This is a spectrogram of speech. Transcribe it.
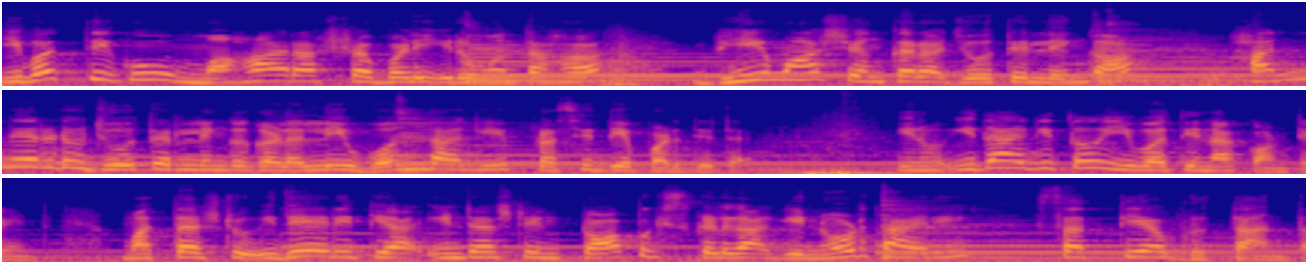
ಇವತ್ತಿಗೂ ಮಹಾರಾಷ್ಟ್ರ ಬಳಿ ಇರುವಂತಹ ಭೀಮಾಶಂಕರ ಜ್ಯೋತಿರ್ಲಿಂಗ ಹನ್ನೆರಡು ಜ್ಯೋತಿರ್ಲಿಂಗಗಳಲ್ಲಿ ಒಂದಾಗಿ ಪ್ರಸಿದ್ಧಿ ಪಡೆದಿದೆ. ಇನ್ನು ಇದಾಗಿತ್ತು ಇವತ್ತಿನ ಕಾಂಟೆಂಟ್ ಮತ್ತಷ್ಟು ಇದೇ ರೀತಿಯ ಇಂಟ್ರೆಸ್ಟಿಂಗ್ ಟಾಪಿಕ್ಸ್ಗಳಿಗಾಗಿ ನೋಡ್ತಾ ಇರಿ ಸತ್ಯ ವೃತ್ತಾಂತ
